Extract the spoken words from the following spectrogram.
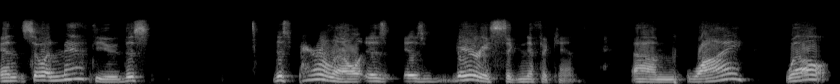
And so in Matthew, this this parallel is is very significant. Um, why? Well,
